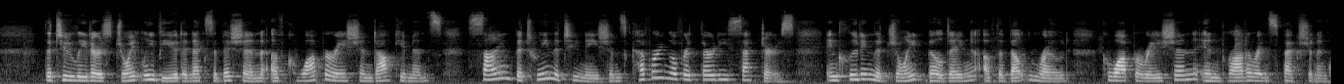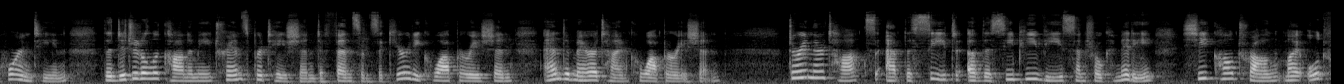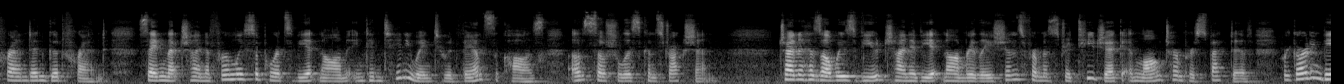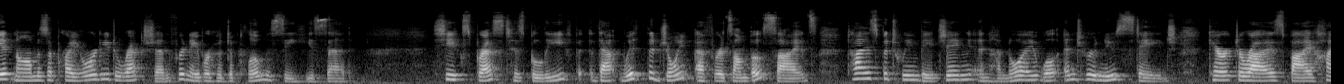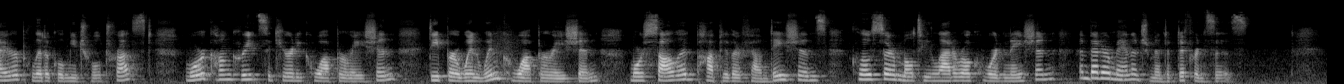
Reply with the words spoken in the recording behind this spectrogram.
The two leaders jointly viewed an exhibition of cooperation documents signed between the two nations covering over 30 sectors, including the joint building of the Belt and Road, cooperation in border inspection and quarantine, the digital economy, transportation, defense and security cooperation, and maritime cooperation. During their talks at the seat of the CPV Central Committee, Xi called Trong my old friend and good friend, saying that China firmly supports Vietnam in continuing to advance the cause of socialist construction. China has always viewed China Vietnam relations from a strategic and long term perspective, regarding Vietnam as a priority direction for neighborhood diplomacy, he said. Xi expressed his belief that with the joint efforts on both sides, ties between Beijing and Hanoi will enter a new stage characterized by higher political mutual trust, more concrete security cooperation, deeper win win cooperation, more solid popular foundations, closer multilateral coordination, and better management of differences.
